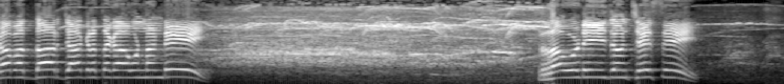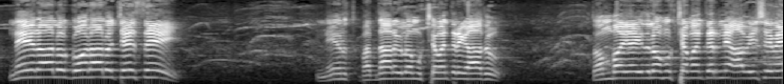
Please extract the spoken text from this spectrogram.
కబద్దార్ జాగ్రత్తగా ఉండండి. రౌడీజం చేసి నేరాలు ఘోరాలు చేస్తే నేను పద్నాలుగులో ముఖ్యమంత్రి కాదు. తొంభై ఐదులో ముఖ్యమంత్రిని ఆ విషయమే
